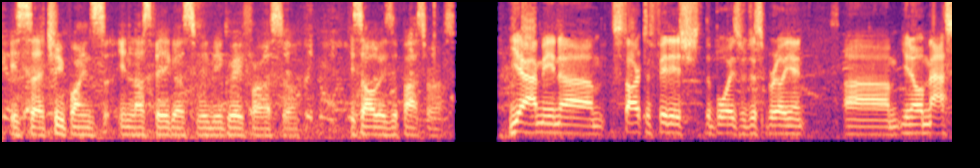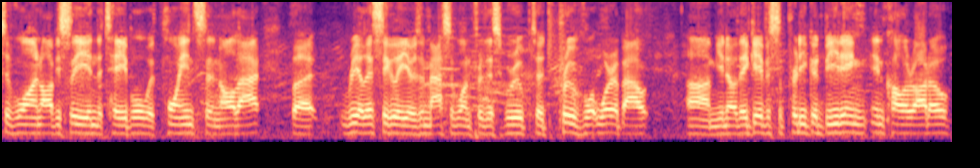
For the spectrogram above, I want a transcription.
it's uh, three points in Las Vegas will be great for us. So it's always the past for us. Yeah, I mean, um, start to finish, the boys are just brilliant. Um, you know, a massive one, obviously, in the table with points and all that. But realistically, it was a massive one for this group to prove what we're about. Um, you know, they gave us a pretty good beating in Colorado.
